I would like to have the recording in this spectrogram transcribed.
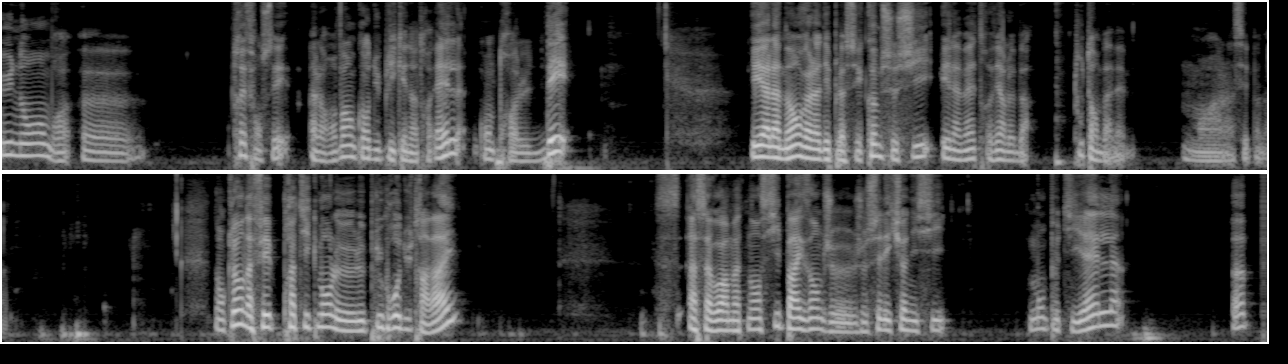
une ombre euh, très foncée. Alors, on va encore dupliquer notre L. CTRL D. Et à la main, on va la déplacer comme ceci et la mettre vers le bas. Tout en bas même. Voilà, c'est pas mal. Donc là, on a fait pratiquement le, plus gros du travail. À savoir maintenant, si par exemple, je, sélectionne ici mon petit L, hop,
